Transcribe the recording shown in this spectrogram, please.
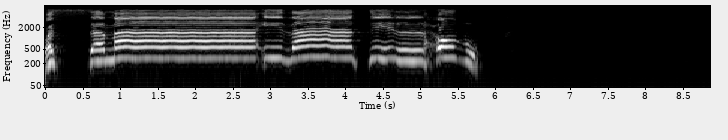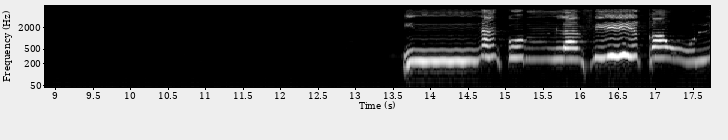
والسماء ذات الحبك. إنكم لفي قول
